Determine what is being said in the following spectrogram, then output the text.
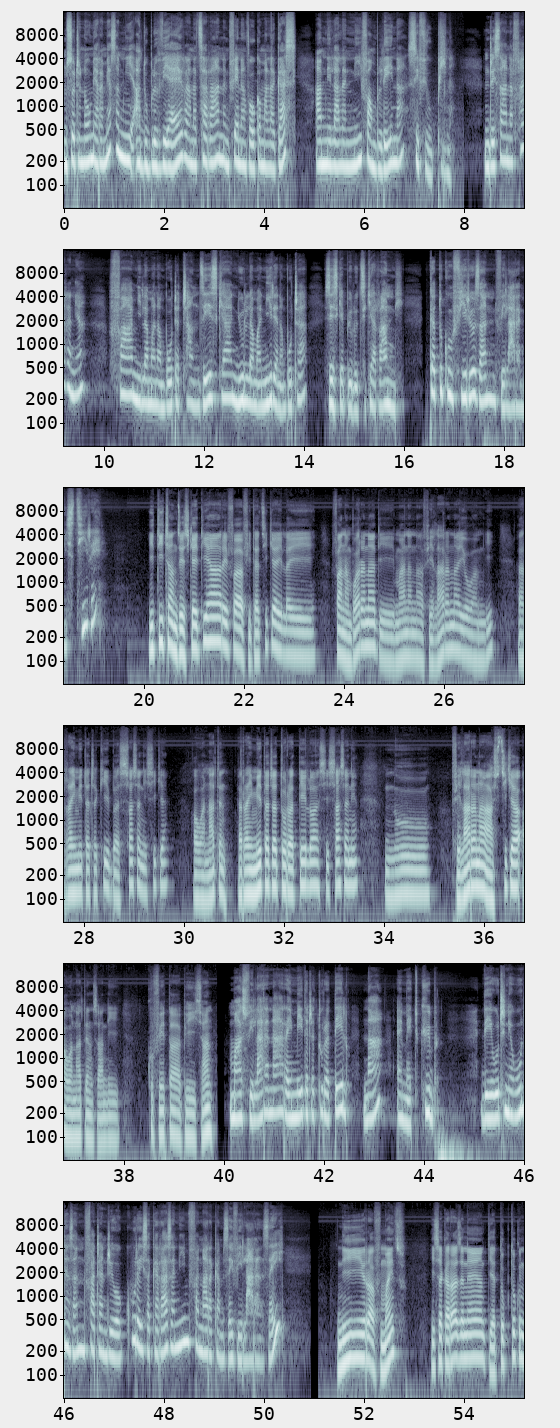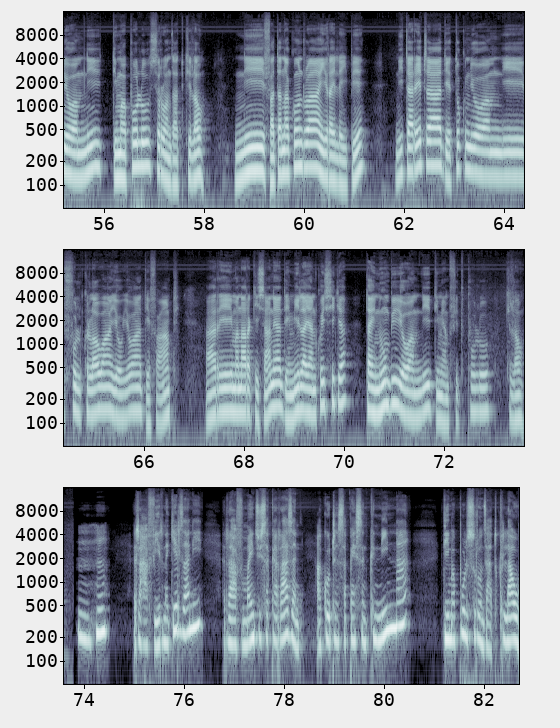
Misaotra anao miara-miasa amin'ny AWR hanatsarahana ny fiainan'ny vahoaka malagasy amin'ny alalan'ny fambolena sy fiompiana. Niresahana farany fa mila manamboatra tranon-jezika ny olona maniry hanamboatra Zezika biolojika ranony. Ka tokony firy eo zany ny velaran'izy ity re? Ity tranon-jezika ity rehefa vitantsika ilay fanamboarana dia manana velarana eo amin'ny iray metatra kiba sy sasany isika ao anatiny. Iray metatra toratelo sy sasany no velarana azontsika ao anatin'izany koveta be izany. mahazo velarana iray metatra toratelo na un mètre cube. Dia ohatry ny ahoana izany ny fatran'ireo akora isan-karazany mifanaraka amin'izay velarana izay? Ny ravi-maitso isan-karazany dia tokotokony eo amin'ny dimampolo sy roanjato kilao. Ny vatan'akondro iray lehibe. Ny taretra dia tokony eo amin'ny folo kilao eo ho eo dia efa ampy. Ary manaraka izany dia mila ihany koa isika tain'omby eo amin'ny dimy amby fitopolo kilao. Uhum. Raha averina kely izany, ravi-maitso isan-karazany, ankoatry ny sapin sy ny kininina, dimampolo sy roanjato kilao.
